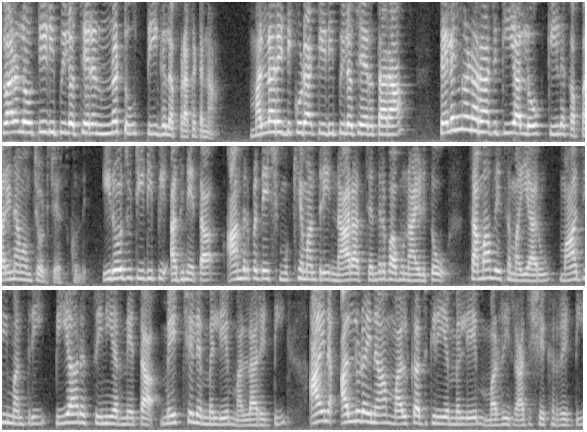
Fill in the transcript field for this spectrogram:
త్వరలో టీడీపీలో చేరనున్నట్టు తీగల ప్రకటన. మల్లారెడ్డి కూడా టీడీపీలో చేరతారా? తెలంగాణ రాజకీయాల్లో కీలక పరిణామం చోటు చేసుకుంది. ఈరోజు టీడీపీ అధినేత ఆంధ్రప్రదేశ్ ముఖ్యమంత్రి నారా చంద్రబాబు నాయుడుతో సమావేశమయ్యారు మాజీ మంత్రి పీఆర్ఎస్ సీనియర్ నేత మేడ్చల్ ఎమ్మెల్యే మల్లారెడ్డి ఆయన అల్లుడైన మల్కాజ్గిరి ఎమ్మెల్యే మర్రి రాజశేఖర్ రెడ్డి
